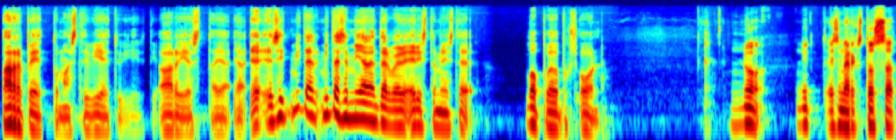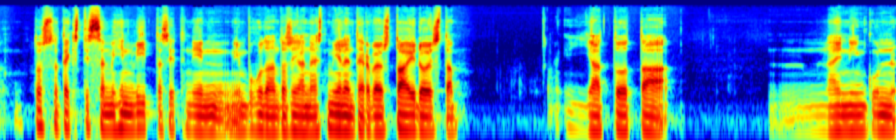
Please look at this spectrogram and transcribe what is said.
tarpeettomasti viety irti arjesta ja, ja, ja sit mitä, mitä se mielenterveyden edistäminen sitten loppujen lopuksi on? No nyt esimerkiksi tuossa tekstissä, mihin viittasit, niin, niin puhutaan tosiaan näistä mielenterveystaidoista. Ja tota, näin niin kuin,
